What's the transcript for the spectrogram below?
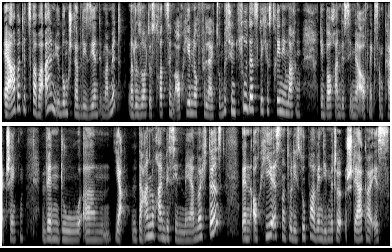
Er arbeitet zwar bei allen Übungen stabilisierend immer mit, aber du solltest trotzdem auch hier noch vielleicht so ein bisschen zusätzliches Training machen, dem Bauch ein bisschen mehr Aufmerksamkeit schenken, wenn du ähm, ja da noch ein bisschen mehr möchtest. Denn auch hier ist natürlich super, wenn die Mitte stärker ist,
